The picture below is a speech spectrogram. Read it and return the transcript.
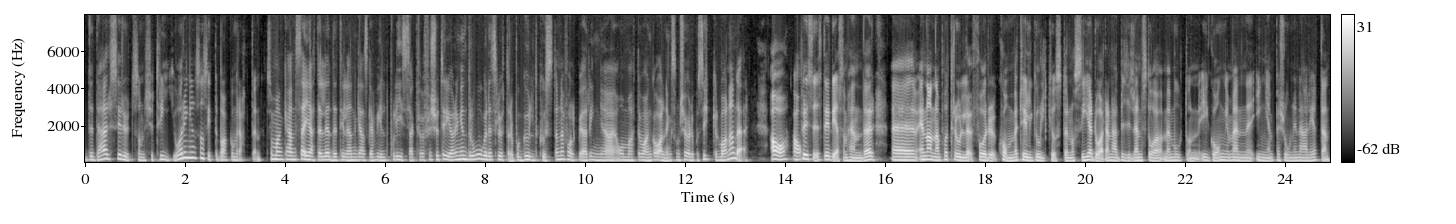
det där ser ut som 23-åringen som sitter bakom ratten. Så man kan säga att det ledde till en ganska vild polisjakt för, för 23-åringen drog och det slutade på Guldkusten när folk började ringa om att det var en galning som körde på cykelbanan där. Ja, ja, precis. Det är det som händer. Eh, en annan patrull får, kommer till Guldkusten och ser då den här bilen stå med motorn igång men ingen person i närheten.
